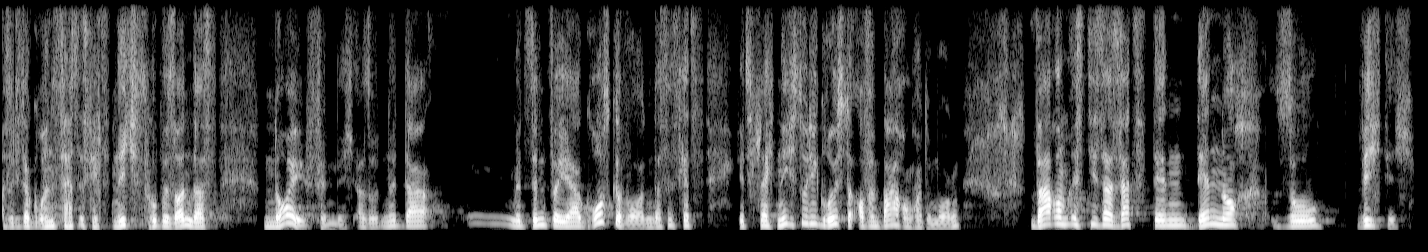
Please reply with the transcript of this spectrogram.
also dieser Grundsatz ist jetzt nicht so besonders neu, finde ich. Also ne, da damit sind wir ja groß geworden. Das ist jetzt, jetzt vielleicht nicht so die größte Offenbarung heute Morgen. Warum ist dieser Satz denn dennoch so wichtig?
